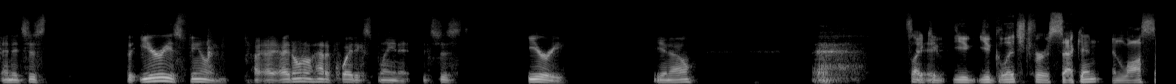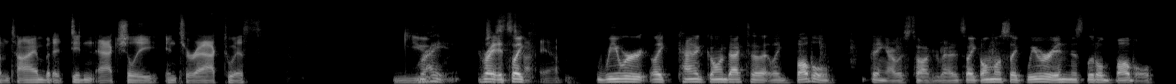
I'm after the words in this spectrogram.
and it's just the eeriest feeling. I, I don't know how to quite explain it. It's just eerie you know it's like it, you, you you glitched for a second and lost some time but it didn't actually interact with you right right it's like yeah. we were like kind of going back to that like bubble thing i was talking about it's like almost like we were in this little bubble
